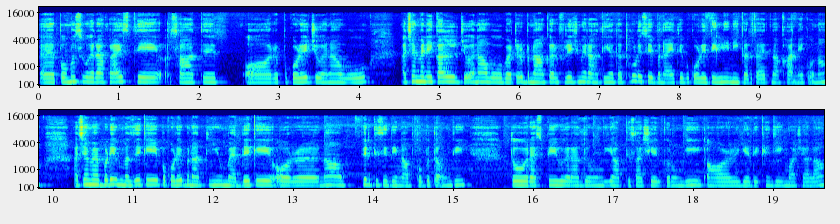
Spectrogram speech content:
पोमस वगैरह फ्राइज़ थे, साथ और पकोड़े जो है ना वो अच्छा मैंने कल जो है ना वो बैटर बनाकर फ्रिज में रख दिया था, थोड़े से बनाए थे पकोड़े, दिल ही नहीं करता इतना खाने को ना। अच्छा मैं बड़े मज़े के पकोड़े बनाती हूँ, मैदे के और ना फिर किसी दिन आपको बताऊँगी तो रेसिपी वगैरह दूँगी, आपके साथ शेयर करूँगी, और ये देखें जी, माशाल्लाह।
